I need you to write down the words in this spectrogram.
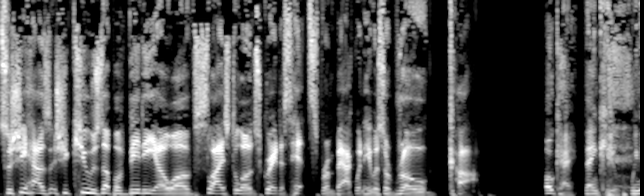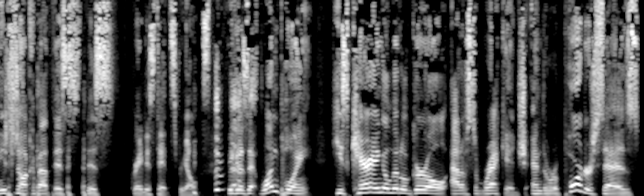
So she has she cues up a video of Sly Stallone's greatest hits from back when he was a rogue cop. Okay, thank you. We need to talk about this this greatest hits reel because at one point he's carrying a little girl out of some wreckage, and the reporter says,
